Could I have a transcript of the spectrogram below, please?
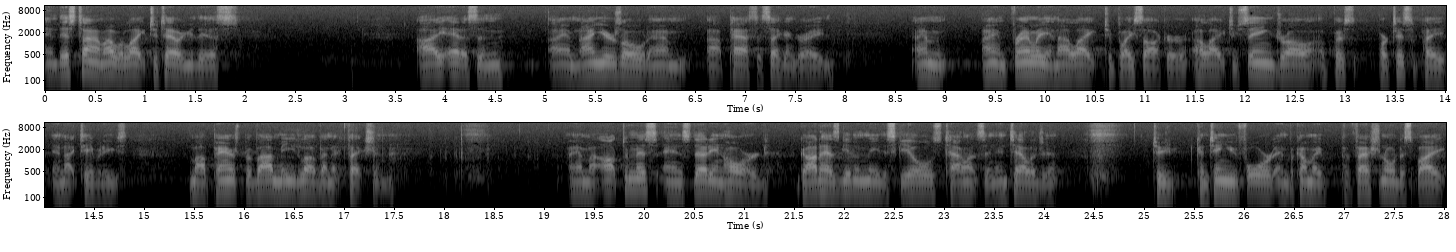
And this time I would like to tell you this. I, Edison, I am nine years old and I'm, I passed the second grade. I am, I am friendly and I like to play soccer. I like to sing, draw, participate in activities. My parents provide me love and affection. I am an optimist and studying hard. God has given me the skills, talents, and intelligence to continue forward and become a professional despite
